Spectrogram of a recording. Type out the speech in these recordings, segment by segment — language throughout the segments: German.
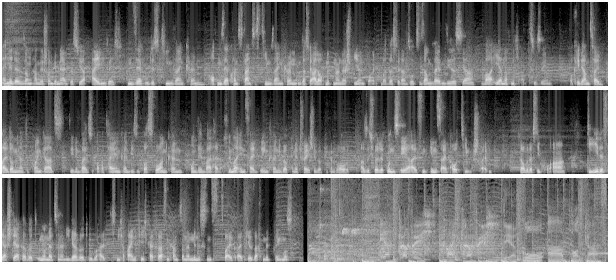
Am Ende der Saison haben wir schon gemerkt, dass wir eigentlich ein sehr gutes Team sein können, auch ein sehr konstantes Team sein können und dass wir alle auch miteinander spielen wollen. Aber dass wir dann so zusammenbleiben dieses Jahr, war eher noch nicht abzusehen. Okay, wir haben zwei balldominante Point Guards, die den Ball super verteilen können, die super scoren können und den Ball halt auch immer Inside bringen können über Penetration, über Pick and Roll. Also ich würde uns eher als ein Inside-Out-Team beschreiben. Ich glaube, dass die Pro A die jedes Jahr stärker wird, immer mehr zu einer Liga wird, wo du halt dich nicht auf eine Fähigkeit verlassen kannst, sondern mindestens zwei, drei, vier Sachen mitbringen musst. Erstklassig, zweitklassig. Der Pro A Podcast.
